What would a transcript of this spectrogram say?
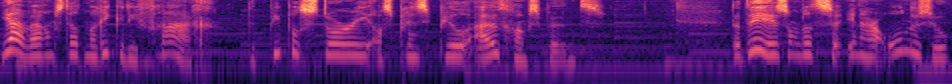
Ja, waarom stelt Marieke die vraag? De people story als principieel uitgangspunt. Dat is omdat ze in haar onderzoek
